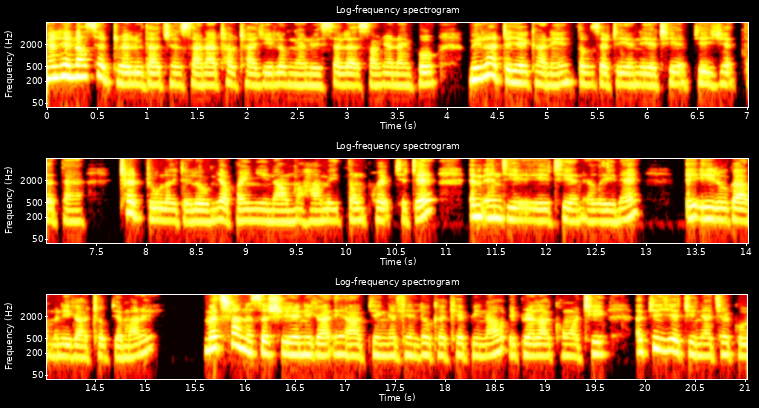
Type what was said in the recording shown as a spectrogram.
ငလျင်နောက်ဆက်တွဲလူသားချင်းစာနာထောက်ထားရေးလုပ်ငန်းတွေဆက်လက်ဆောင်ရွက်နိုင်ဖို့မေလ၁ရက်ကနေ31ရက်နေ့အထိအပြည့်ရက်သက်တမ်းထပ်တိုးလိုက်တယ်လို့မြောက်ပိုင်းညီနောင်မဟာမိတ်သုံးဖွဲ့ဖြစ်တဲ့ MNDAA TNLA နဲ့ AA တို့ကမနေ့ကထုတ်ပြန်ပါတယ်။ မတ်လ28ရက်နေ့ကအင်အားပြင်းငလျင်လှုပ်ခတ်ခဲ့ပြီးနောက်ဧပြီလ9အထိအပြည့်ရဲ့ကြီးညာချက်ကို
